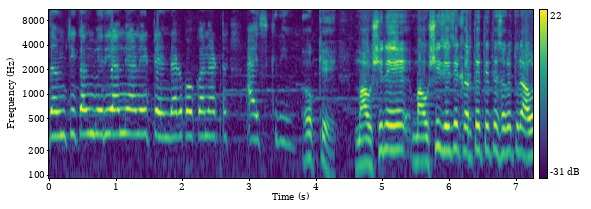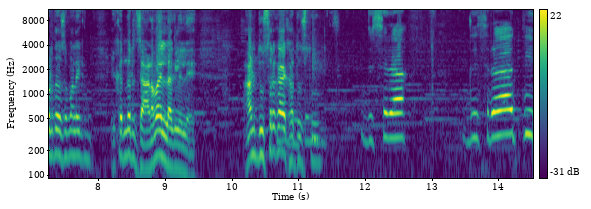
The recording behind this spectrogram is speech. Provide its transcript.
दम चिकन बिर्याणी आणि टेंडर कोकोनट आईस्क्रीम ओके मावशीने मावशी जे जे करते ते ते सगळं तुला आवडतं असं मला एक एकंदर जाणवायला लागलेलं आहे. आणि दुसरं काय खातोस तू? दुसरं दुसरं ती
